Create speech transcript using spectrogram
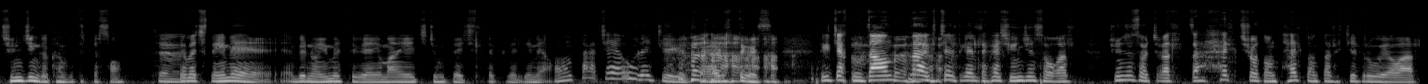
шүнжин ингээд компьютер дээр сон. Тэгээ байж та эмээ би нөгөө эмээтэйгээ манай ээж чи хөдөө ажилладаг. Тэгэл эмээ унтаач өөрөөч гэдэг орилдог байсан. Тэгж яхад за унтнаа хичээл тэгэл дахиад шүнжин суугаал шүнжин суужгаал за хальт шууд унт хальт унтаал хичээл рүү яваал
